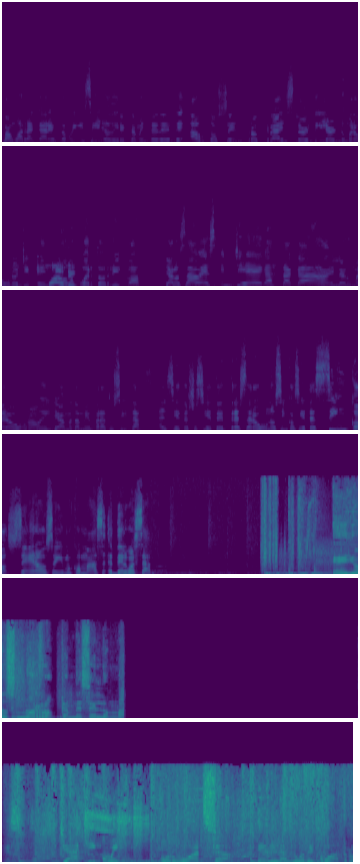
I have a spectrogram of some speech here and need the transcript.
vamos a arrancar esto, Wikicillo, directamente desde Autocentro Chrysler Dealer número uno Jeep en todo Puerto Rico. Ya lo sabes, llega hasta acá, en la número uno, y llama también para tu cita al 787-301-5750. Seguimos con más del WhatsApp. Ellos no roncan de ser los más. Jackie Quinn por WhatsApp en la 94.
